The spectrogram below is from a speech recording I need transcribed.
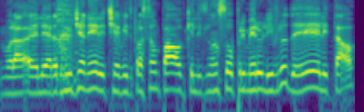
mora, ele era do Rio de Janeiro, ele tinha vindo pra São Paulo, porque ele lançou o primeiro livro dele e tal.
